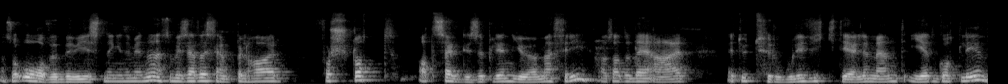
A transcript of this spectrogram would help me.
altså overbevisningene mine. Så hvis jeg f.eks. har forstått at selvdisiplin gjør meg fri, altså at det er et utrolig viktig element i et godt liv,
